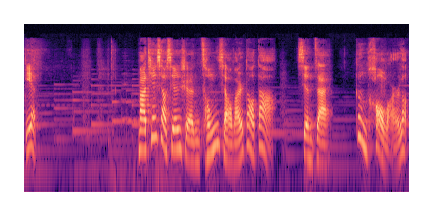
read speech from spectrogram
遍》。马天笑先生从小玩到大，现在更好玩了。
